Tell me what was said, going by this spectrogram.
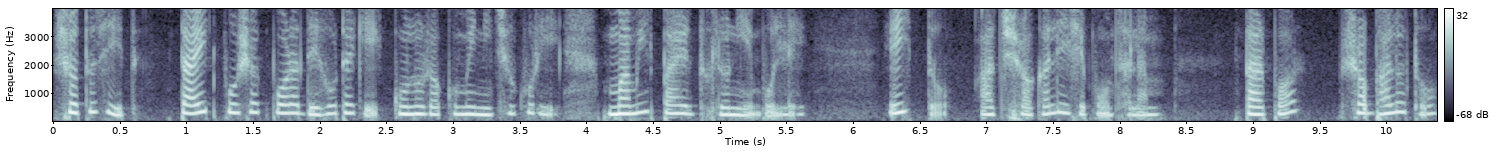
সত্যজিৎ, টাইট পোশাক পরা দেহটাকে কোনো রকমে নিচু করে মামির পায়ের ধুলো নিয়ে বললে, এই তো, আজ সকালে এসে পৌঁছালাম। তারপর, সব ভালো তো?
